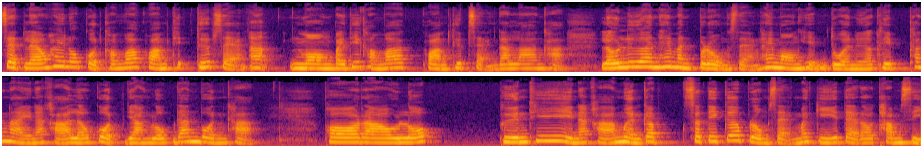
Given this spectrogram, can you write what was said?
เสร็จแล้วให้เรากดคำว่าความทึบแสงอะ มองไปที่คำว่าความทึบแสงด้านล่างค่ะ แล้วเลื่อนให้มันโปร่งแสงให้มองเห็นตัวเนื้อคลิปข้างในนะคะ แล้วกดยางลบด้านบนค่ะ พอเราลบพื้นที่นะคะ เหมือนกับสติกเกอร์โปร่งแสงเมื่อกี้ แต่เราทำสี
